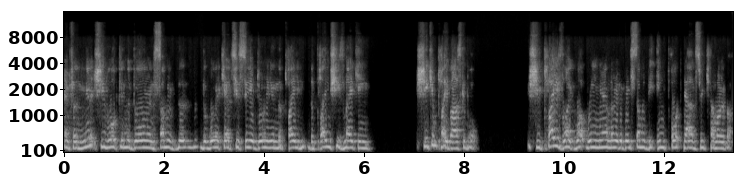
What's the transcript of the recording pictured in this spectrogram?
and for the minute she walked in the door and some of the, the workouts you see her doing and the play, the play she's making, she can play basketball. She plays like what we now know to be some of the import guards who come over.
